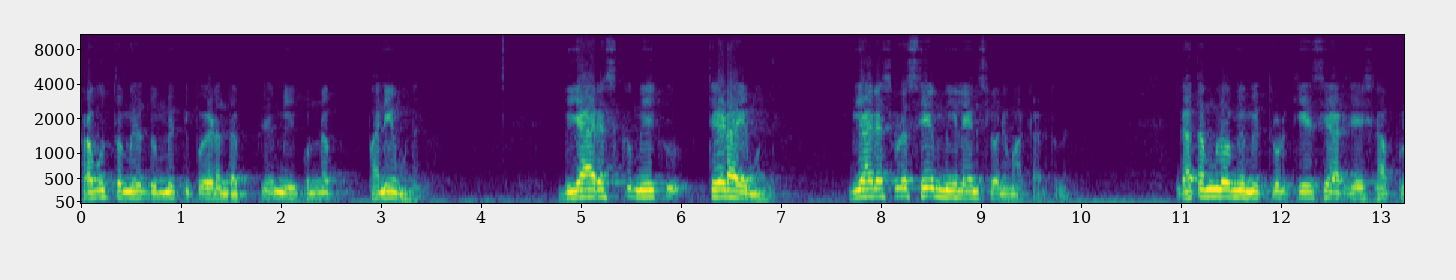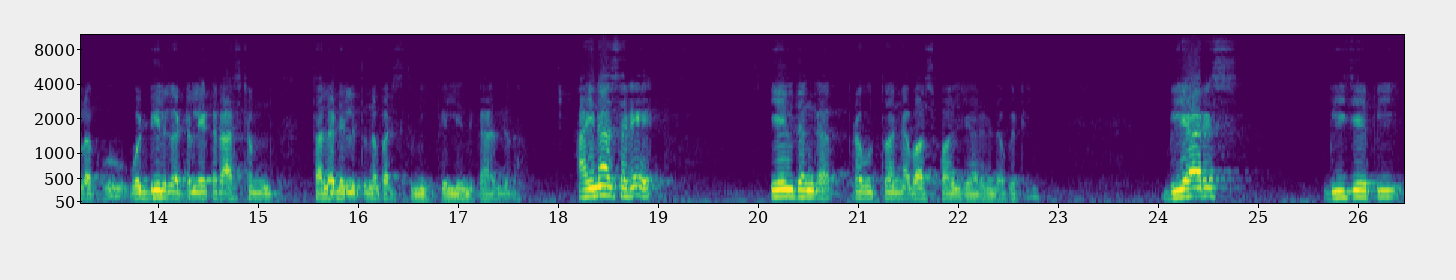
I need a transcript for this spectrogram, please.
ప్రభుత్వం మీద దుమ్మెత్తిపోయడం తప్పితే మీకున్న పనేమున్నది బీఆర్ఎస్కు మీకు తేడా ఏముంది? బీఆర్ఎస్ కూడా సేమ్ మీ లైన్స్లోనే మాట్లాడుతున్నది. గతంలో మీ మిత్రుడు కేసీఆర్ చేసిన అప్పులకు వడ్డీలు కట్టలేక రాష్ట్రం తల్లడిల్లుతున్న పరిస్థితి మీకు తెలియంది కాదు కదా? అయినా సరే ఏ విధంగా ప్రభుత్వాన్ని అబాసుపాలు చేయాలనేది ఒకటి. బీఆర్ఎస్ బీజేపీ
